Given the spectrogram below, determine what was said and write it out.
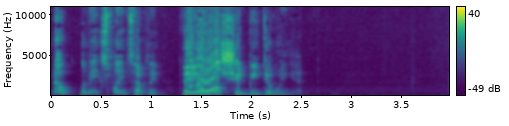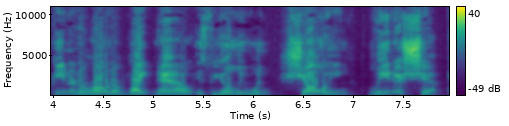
No, let me explain something. They all should be doing it. Peter Neronha right now is the only one showing leadership.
